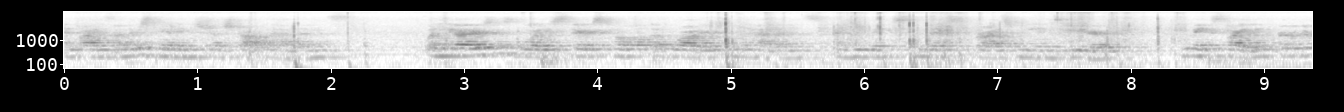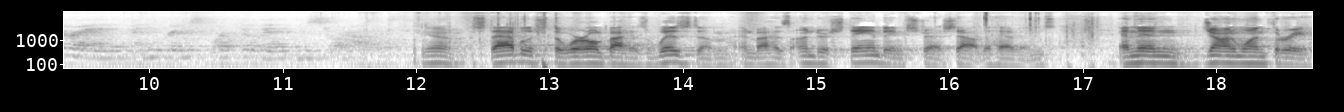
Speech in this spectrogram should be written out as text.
and by his understanding stretched out the heavens. When he utters his voice, there is tumult of waters in the heavens, and he makes the mist rise from the of the earth. He makes lightning for the rain, and he brings forth the wind from storehouses. Yeah, established the world by his wisdom and by his understanding stretched out the heavens. And then John 1 3.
